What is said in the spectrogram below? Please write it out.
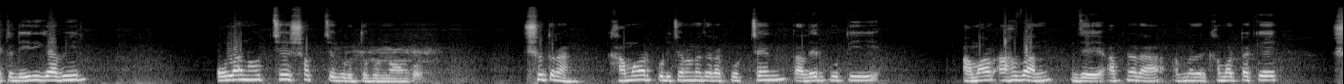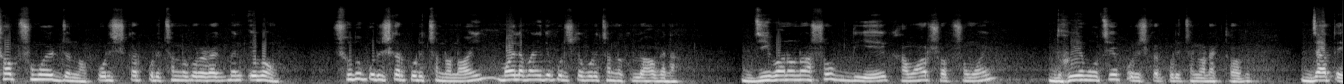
একটা ডেইরি গাভীর ওলান হচ্ছে সবচেয়ে গুরুত্বপূর্ণ অঙ্গ। সুতরাং খামার পরিচালনা যারা করছেন, তাদের প্রতি আমার আহ্বান যে আপনারা আপনাদের খামারটাকে সব সময়ের জন্য পরিষ্কার পরিচ্ছন্ন করে রাখবেন এবং শুধু পরিষ্কার পরিচ্ছন্ন নয়, ময়লা পানিতে পরিষ্কার পরিচ্ছন্ন করলে হবে না। জীবাণুনাশক দিয়ে খামার সব সময় ধুয়ে মুছে পরিষ্কার পরিচ্ছন্ন রাখতে হবে, যাতে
